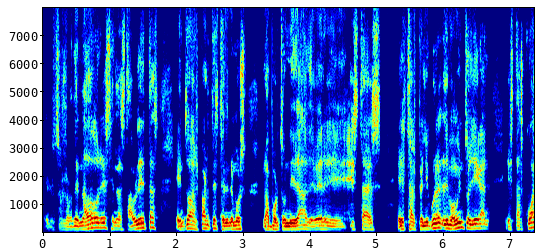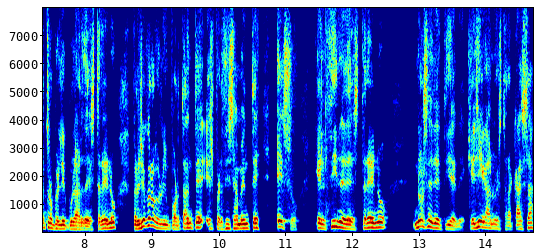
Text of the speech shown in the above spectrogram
en nuestros ordenadores, en las tabletas, en todas partes tendremos la oportunidad de ver eh, estas, estas películas. De momento llegan estas cuatro películas de estreno, pero yo creo que lo importante es precisamente eso, que el cine de estreno no se detiene, que llega a nuestra casa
